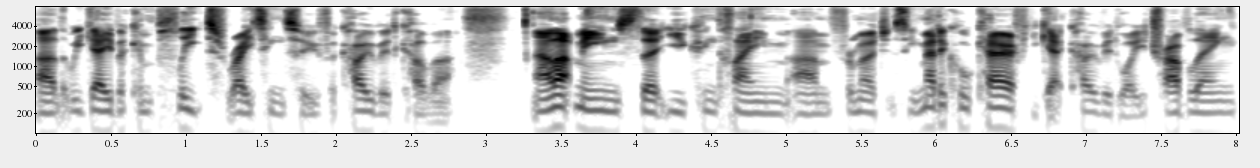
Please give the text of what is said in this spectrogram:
uh, that we gave a complete rating to for COVID cover. Now, that means that you can claim um, for emergency medical care if you get COVID while you're traveling.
